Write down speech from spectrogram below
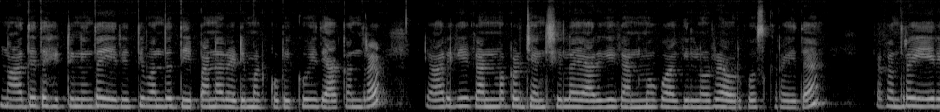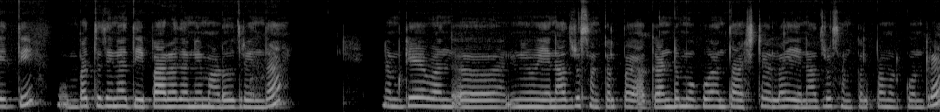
ನಾದಿದ ಹಿಟ್ಟಿನಿಂದ ಈ ರೀತಿ ಒಂದು ದೀಪನ ರೆಡಿ ಮಾಡ್ಕೋಬೇಕು. ಇದು ಯಾಕಂದ್ರೆ ಯಾರಿಗೆ ಗಂಡು ಮಕ್ಕಳು ಜನಿಸಿಲ್ಲ, ಯಾರಿಗೆ ಗಂಡು ಮಗು ಆಗಿಲ್ಲ ನೋಡ್ರಿ, ಅವ್ರಿಗೋಸ್ಕರ ಇದೆ. ಯಾಕಂದರೆ ಈ ರೀತಿ ಒಂಬತ್ತು ದಿನ ದೀಪಾರಾಧನೆ ಮಾಡೋದ್ರಿಂದ ನಮಗೆ ಒಂದು ನೀವು ಏನಾದರೂ ಸಂಕಲ್ಪ ಗಂಡು ಮಗು ಅಂತ ಅಷ್ಟೇ ಅಲ್ಲ, ಏನಾದರೂ ಸಂಕಲ್ಪ ಮಾಡಿಕೊಂಡ್ರೆ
